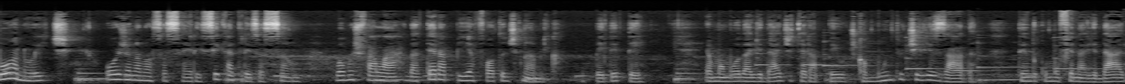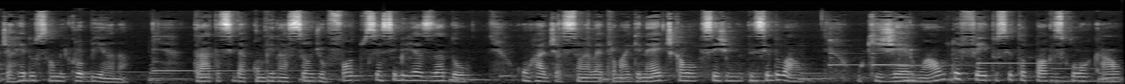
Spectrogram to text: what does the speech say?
Boa noite! Hoje, na nossa série Cicatrização, vamos falar da terapia fotodinâmica, o PDT. É uma modalidade terapêutica muito utilizada, tendo como finalidade a redução microbiana. Trata-se da combinação de um fotossensibilizador com radiação eletromagnética ao oxigênio tecidual, o que gera um alto efeito citotóxico local,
